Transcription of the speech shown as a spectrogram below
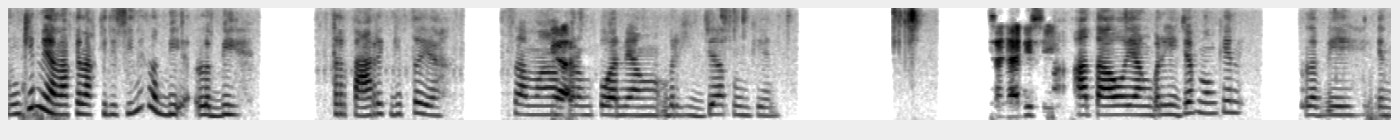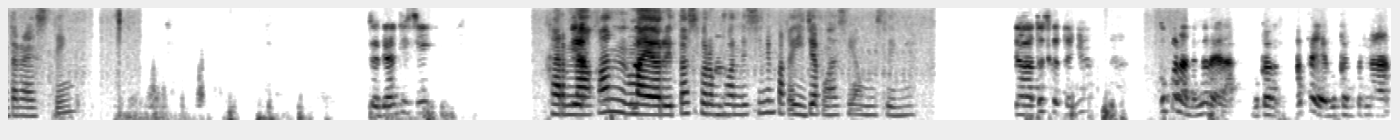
mungkin ya laki-laki di sini lebih lebih tertarik gitu ya sama ya. perempuan yang berhijab mungkin. Bisa jadi sih. Atau yang berhijab mungkin lebih interesting. Bisa jadi sih. Karena ya. kan mayoritas perempuan di sini pakai hijab nggak sih yang muslimnya? Ya terus katanya aku pernah denger ya bukan apa ya bukan pernah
